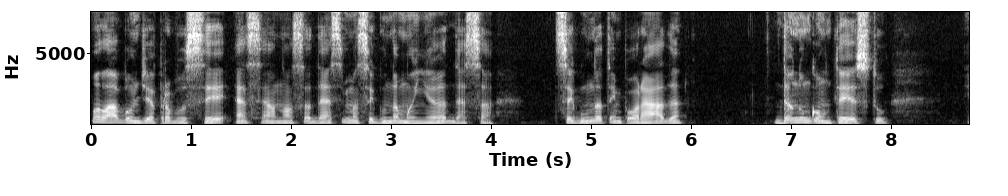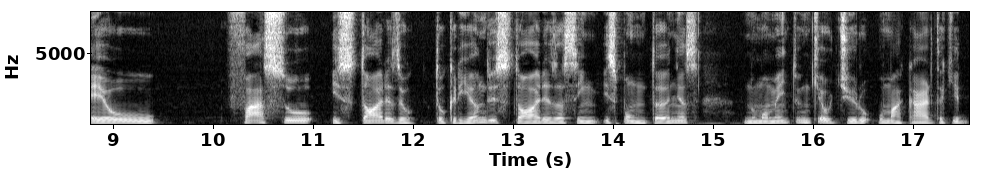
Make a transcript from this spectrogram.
Olá, bom dia para você. Essa é a nossa 12 manhã dessa segunda temporada. Dando um contexto, eu faço histórias, eu tô criando histórias assim espontâneas no momento em que eu tiro uma carta aqui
